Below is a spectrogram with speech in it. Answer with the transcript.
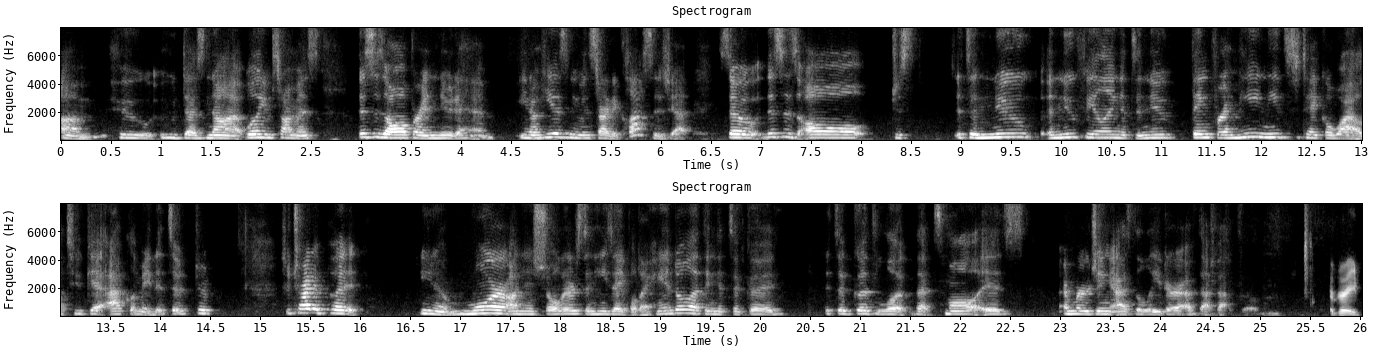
um, who who does not. Williams Thomas. This is all brand new to him. You know, he hasn't even started classes yet. So this is all just it's a new a new feeling, it's a new thing for him. He needs to take a while to get acclimated. So to to try to put, you know, more on his shoulders than he's able to handle, I think it's a good it's a good look that Small is emerging as the leader of that backfield. Agreed.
